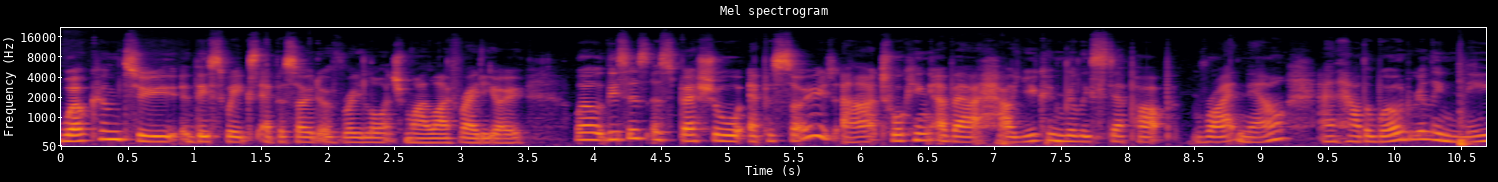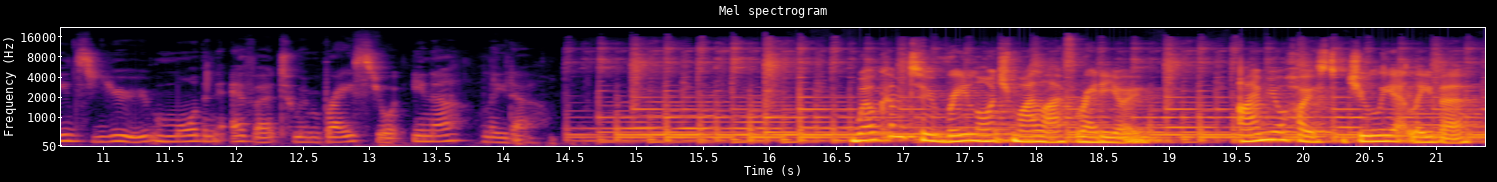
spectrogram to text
Welcome to this week's episode of Relaunch My Life Radio. Well, this is a special episode uh, talking about how you can really step up right now and how the world really needs you more than ever to embrace your inner leader. Welcome to Relaunch My Life Radio. I'm your host, Juliet Lever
